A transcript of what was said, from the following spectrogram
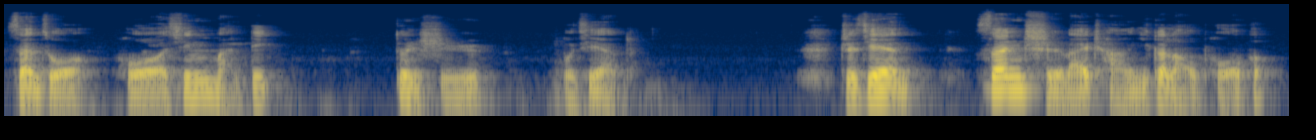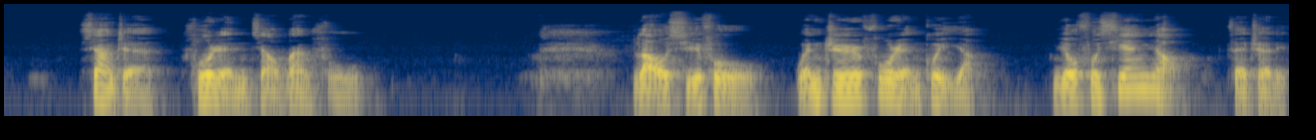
散作火星满地，顿时不见了。只见。三尺来长一个老婆婆，向着夫人叫万福。老媳妇闻知夫人贵样，有副仙药在这里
